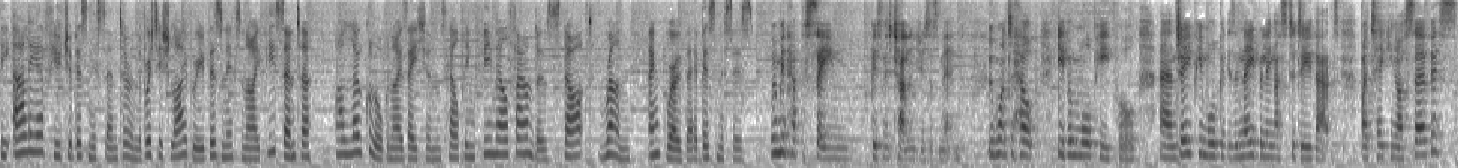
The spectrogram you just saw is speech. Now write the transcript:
The Allia Future Business Centre and the British Library Business and IP Centre are local organisations helping female founders start, run, and grow their businesses. Women have the same business challenges as men. We want to help even more people, and JP Morgan is enabling us to do that by taking our service,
